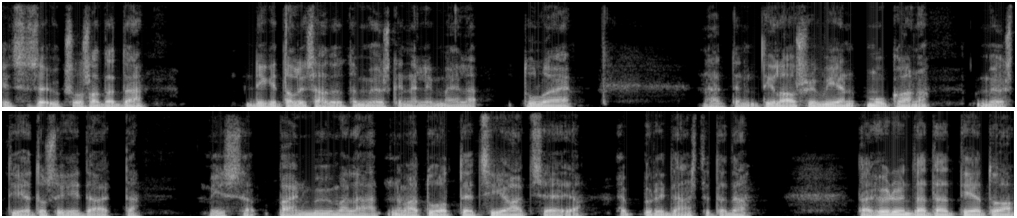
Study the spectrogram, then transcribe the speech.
itse asiassa yksi osa tätä digitalisaatiota myöskin, eli meillä tulee näiden tilausrivien mukana myös tieto siitä, että missä päin myymälää nämä tuotteet sijaitsee ja me pyritään sitten tätä tai hyödyntää tätä tietoa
